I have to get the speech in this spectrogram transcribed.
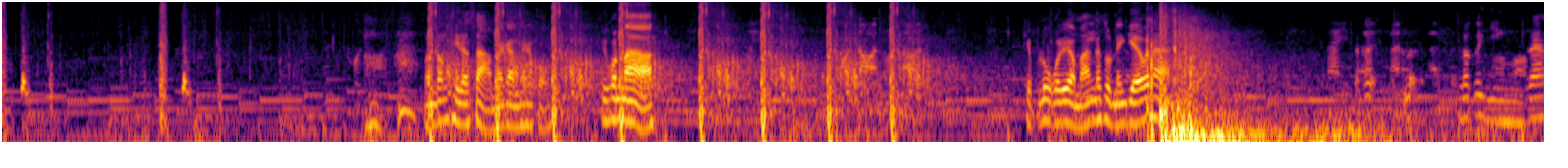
ม มันต้องทีละสามแล้วกันนะครับผม มีคนมาเหรอคนนอนคนนอนเก็บลูกไว้ดีกว่ามั้งกระสุนยังเยอะวะน่ะได้ได้ได้ได้แล้วก็ยิงได้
